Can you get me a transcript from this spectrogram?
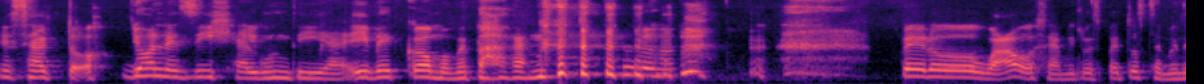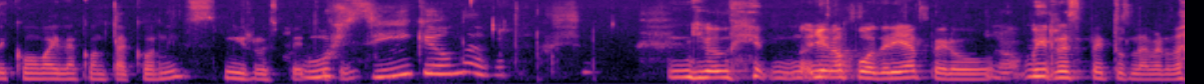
Exacto. Yo les dije algún día y ve cómo me pagan. Pero, wow, o sea, mis respetos también de cómo baila con tacones. Mis respetos. Uf, ¿eh? sí, ¿qué onda? Yo no, yo no podría, pero mis respetos, la verdad.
